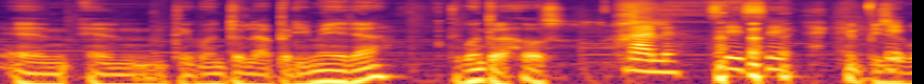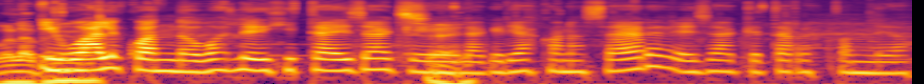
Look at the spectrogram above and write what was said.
En, te cuento la primera, te cuento las dos. Dale, sí, sí. Empiezo por la Igual cuando vos le dijiste a ella que la querías conocer, ella qué te respondió?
